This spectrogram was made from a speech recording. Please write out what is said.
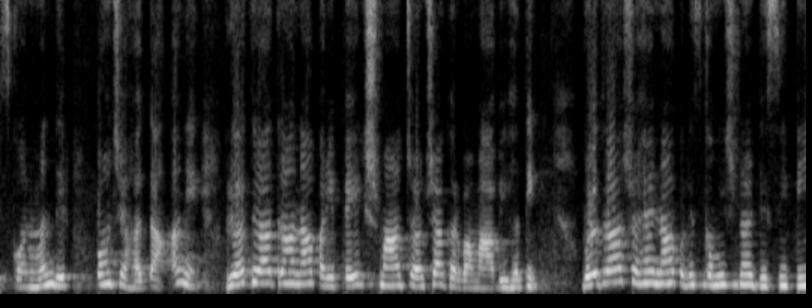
ઇસ્કોન મંદિર પહોંચ્યા હતા અને રથયાત્રાના પરિપ્રેક્ષમાં ચર્ચા કરવામાં આવી હતી. વડોદરા શહેરના પોલીસ કમિશનર ડીસીપી,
